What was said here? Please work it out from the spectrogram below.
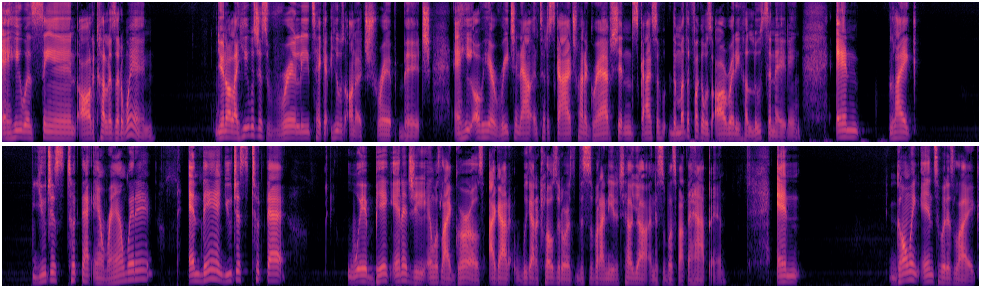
and he was seeing all the colors of the wind. You know, like he was just really taking, he was on a trip, bitch. And he over here reaching out into the sky, trying to grab shit in the sky. So the motherfucker was already hallucinating. And like, you just took that and ran with it. And then you just took that with big energy and was like, girls, I got, we got to close the doors. This is what I need to tell y'all. And this is what's about to happen. And going into it is like,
